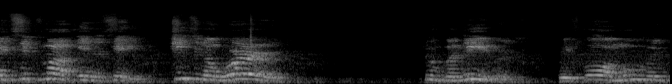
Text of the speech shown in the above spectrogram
and six months in the city, teaching the word to believers before moving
